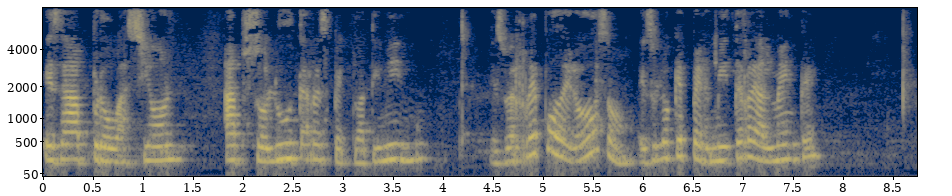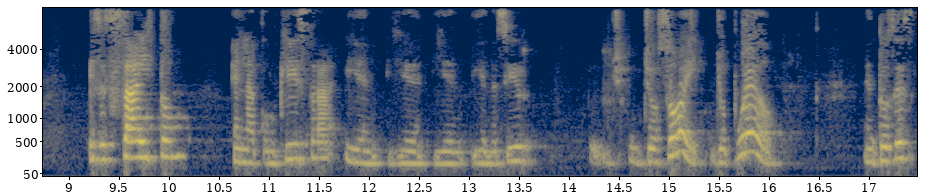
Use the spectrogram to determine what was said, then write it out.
esa aprobación absoluta respecto a ti mismo, eso es repoderoso, eso es lo que permite realmente ese salto en la conquista y en, y en, y en decir, yo soy, yo puedo. Entonces,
